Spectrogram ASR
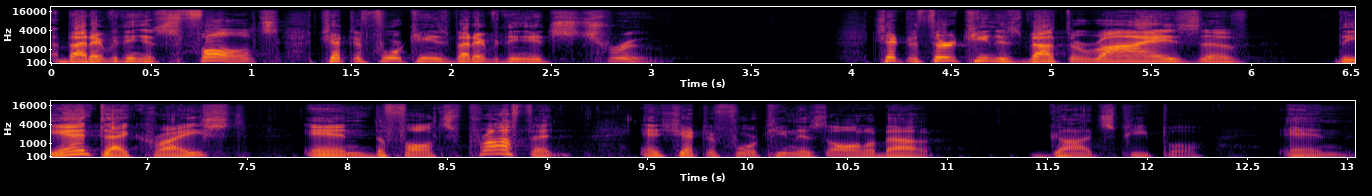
about everything that's false, chapter 14 is about everything that's true. Chapter 13 is about the rise of the Antichrist and the false prophet, and chapter 14 is all about God's people and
